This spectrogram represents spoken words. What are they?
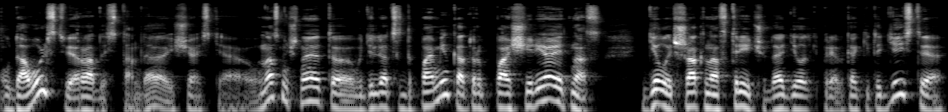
удовольствие, радость там, да, и счастье. У нас начинает э, выделяться допамин, который поощряет нас делать шаг навстречу, да, делать какие-то действия,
